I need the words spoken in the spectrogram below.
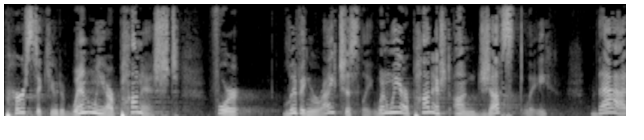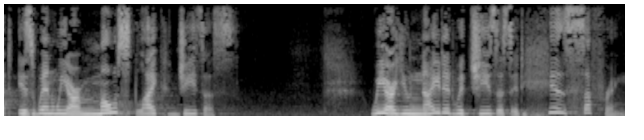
persecuted, when we are punished for living righteously, when we are punished unjustly, that is when we are most like Jesus. We are united with Jesus in His suffering.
